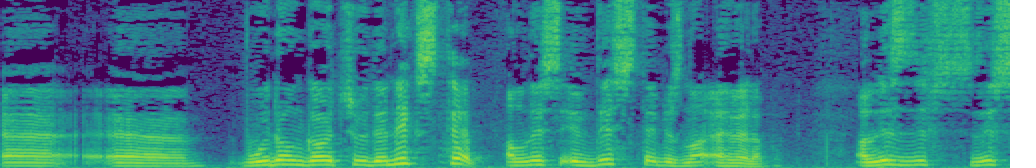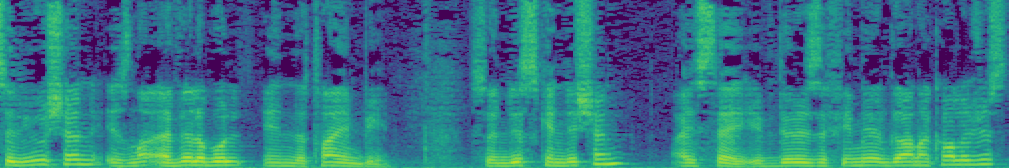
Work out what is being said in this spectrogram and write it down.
uh, uh, we don't go to the next step unless if this step is not available, unless this this solution is not available in the time being. So in this condition, I say if there is a female gynecologist,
